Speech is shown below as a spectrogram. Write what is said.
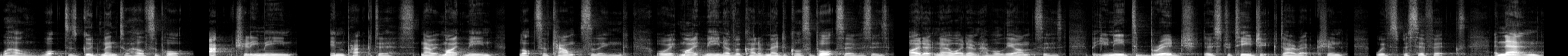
well, what does good mental health support actually mean in practice. Now, it might mean lots of counselling or it might mean other kind of medical support services. I don't know, I don't have all the answers, but you need to bridge those strategic direction with specifics. And then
